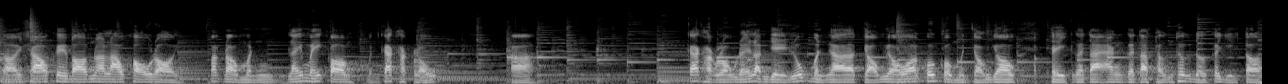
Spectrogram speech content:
Rồi, sau khi bơm nó lau khô rồi, bắt đầu mình lấy mấy con, mình cắt hạt lựu. À các hạt lựu để làm gì? Lúc mình à, trộn vô á cuối cùng mình trộn vô thì người ta ăn người ta thưởng thức được cái vị tôm.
